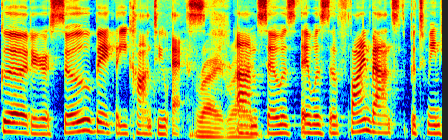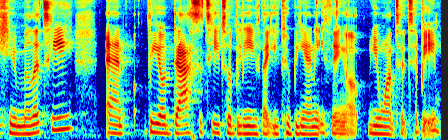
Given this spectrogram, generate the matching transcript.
good or you're so big that you can't do X. Right, right. Um, so it was it was a fine balance between humility and the audacity to believe that you could be anything you wanted to be.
